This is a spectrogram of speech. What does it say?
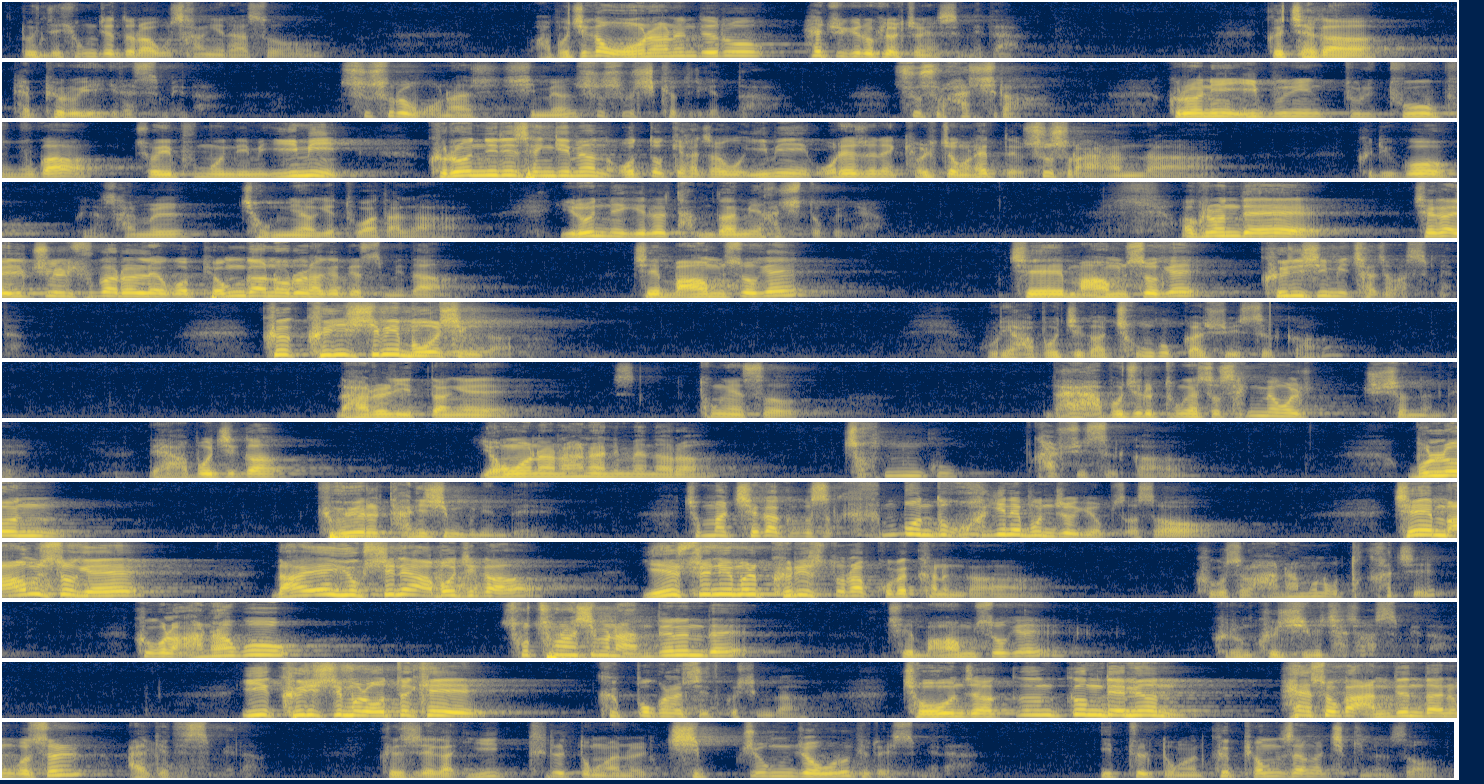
또 이제 형제들하고 상의를 해서 아버지가 원하는 대로 해주기로 결정했습니다. 그 제가 대표로 얘기를 했습니다. 수술을 원하시면 수술 시켜드리겠다. 수술하시라. 그러니 이분이 두, 두 부부가 저희 부모님이 이미 그런 일이 생기면 어떻게 하자고 이미 오래전에 결정을 했대요. 수술 안 한다. 그리고 그냥 삶을 정리하게 도와달라. 이런 얘기를 담담히 하시더군요. 아, 그런데 제가 일주일 휴가를 내고 병간호를 하게 됐습니다. 제 마음 속에 제 마음 속에 근심이 찾아왔습니다. 그 근심이 무엇인가? 우리 아버지가 천국 갈 수 있을까? 나를 이 땅에 통해서 나의 아버지를 통해서 생명을 주셨는데 내 아버지가 영원한 하나님의 나라 천국 갈 수 있을까? 물론 교회를 다니신 분인데 정말 제가 그것을 한 번도 확인해 본 적이 없어서 제 마음 속에 나의 육신의 아버지가 예수님을 그리스도라 고백하는가? 그것을 안 하면 어떡하지? 그걸 안 하고 소천하시면 안 되는데 제 마음 속에 그런 근심이 찾아왔습니다. 이 근심을 어떻게 극복을 할 수 있을 것인가? 저 혼자 끙끙대면 해소가 안 된다는 것을 알게 됐습니다. 그래서 제가 이틀 동안을 집중적으로 기도했습니다. 이틀 동안 그 병상을 지키면서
